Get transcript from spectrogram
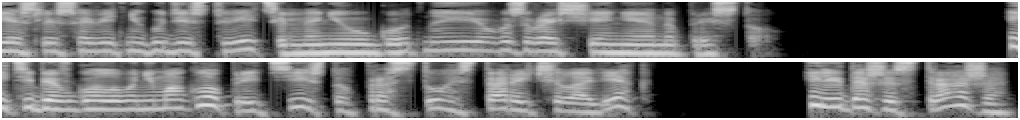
если советнику действительно не угодно ее возвращение на престол. И тебе в голову не могло прийти, что простой старый человек или даже стража,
